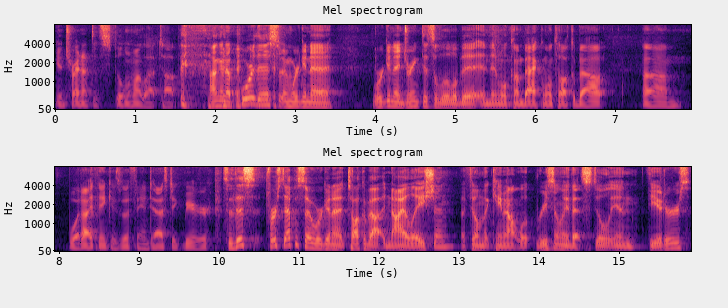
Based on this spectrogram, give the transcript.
I'm gonna try not to spill on my laptop. I'm gonna pour this, and we're gonna we're gonna drink this a little bit, and then we'll come back and we'll talk about um, what I think is a fantastic beer. So this first episode, we're gonna talk about Annihilation, a film that came out recently that's still in theaters.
